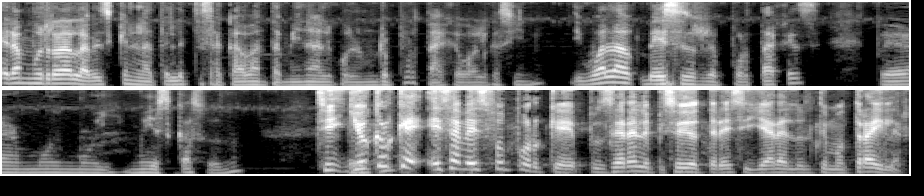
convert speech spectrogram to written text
era muy rara la vez que en la tele te sacaban también algo, un reportaje o algo así, ¿no? Igual a veces reportajes, pero eran muy, muy, muy escasos, ¿no? Sí, yo creo que esa vez fue porque pues era el episodio 3 y ya era el último tráiler.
